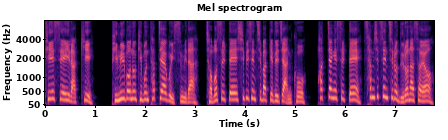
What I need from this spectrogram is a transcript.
TSA 락키 비밀번호 기본 탑재하고 있습니다. 접었을 때 12cm밖에 되지 않고 확장했을 때 30cm로 늘어나서요.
